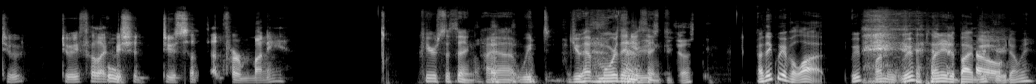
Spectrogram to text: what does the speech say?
Do do we feel like Ooh. we should do something for money? Here's the thing: I, uh, we you have more than you think. suggesting? I think we have a lot. We have plenty. We have plenty to buy Mercury, Oh. don't we?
